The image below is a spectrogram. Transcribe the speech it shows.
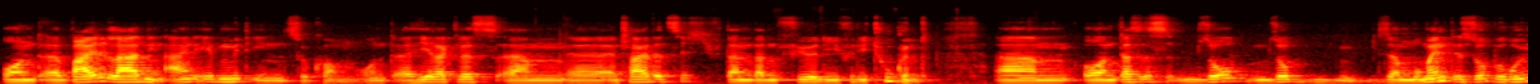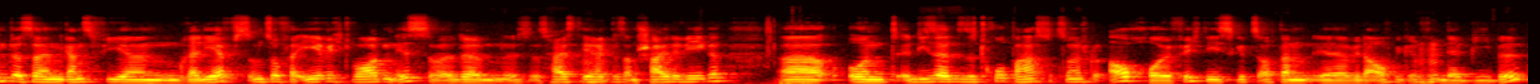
Und äh, beide laden ihn ein, eben mit ihnen zu kommen. Und äh, Herakles ähm, äh, entscheidet sich dann, dann für, die, für die Tugend. Ähm, und das ist so, so, dieser Moment ist so berühmt, dass er in ganz vielen Reliefs und so verewigt worden ist. Es heißt Herakles am Scheidewege. Äh, und diese, diese Trope hast du zum Beispiel auch häufig. Dies gibt es auch dann äh, wieder aufgegriffen mhm. in der Bibel.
